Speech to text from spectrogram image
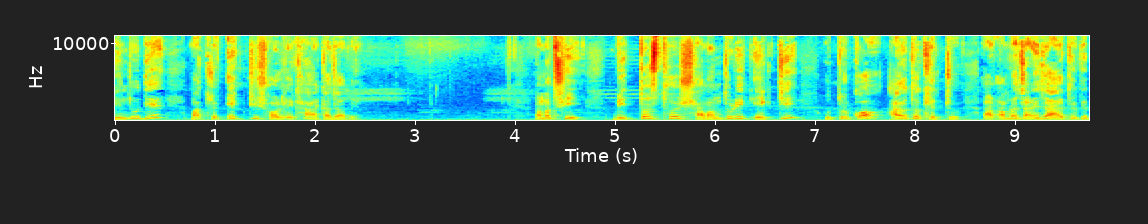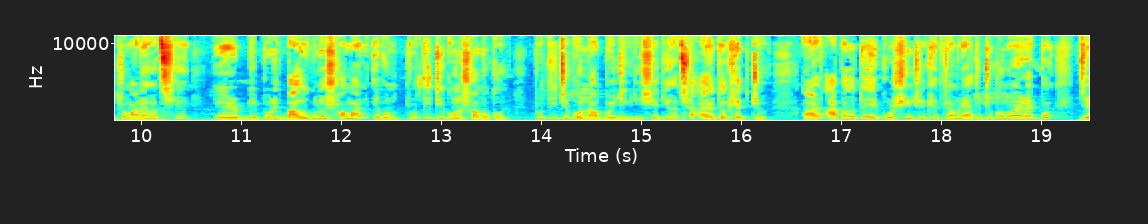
বিন্দু দিয়ে মাত্র একটি সরলরেখা আঁকা যাবে। নাম্বার থ্রি, বৃত্তস্থ সামান্তরিক একটি উত্তর ক, আয়তক্ষেত্র। আর আমরা জানি যে আয়তক্ষেত্র মানে হচ্ছে এর বিপরীত বাহুগুলো সমান এবং প্রতিটি কোণ সমকোণ, প্রতিটি কোণ নব্বই ডিগ্রি, সেটি হচ্ছে আয়তক্ষেত্র। আর আপাতত এই কোশ্চিনটির ক্ষেত্রে আমরা এতটুকু মনে রাখব যে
